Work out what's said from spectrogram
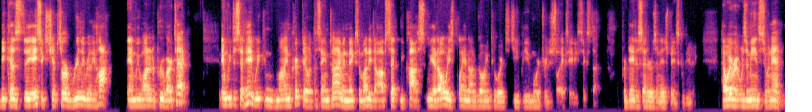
because the ASICs chips are really, really hot and we wanted to prove our tech. And we just said, hey, we can mine crypto at the same time and make some money to offset the costs. We had always planned on going towards GPU, more traditional x86 stuff for data centers and edge based computing. However, it was a means to an end.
